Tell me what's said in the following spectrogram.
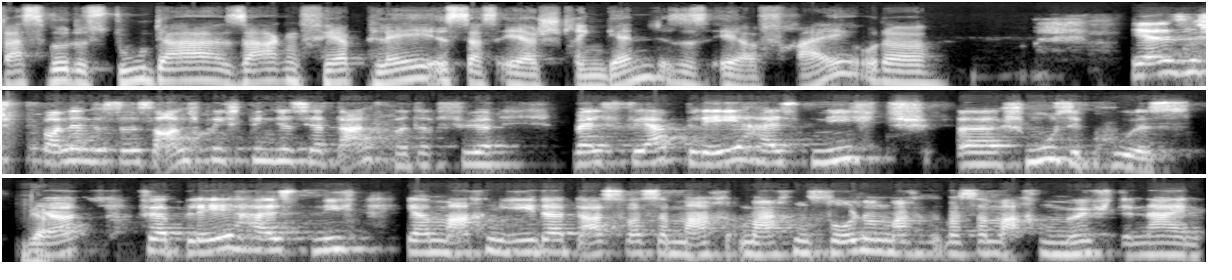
Was würdest du da sagen? Fair Play, ist das eher stringent? Ist es eher frei oder? Ja, das ist spannend, dass du das ansprichst. Bin dir sehr dankbar dafür, weil Fair Play heißt nicht äh, Schmusekurs. Ja. ja. Fair Play heißt nicht, ja, machen jeder das, was er mach, machen soll und machen, was er machen möchte. Nein.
